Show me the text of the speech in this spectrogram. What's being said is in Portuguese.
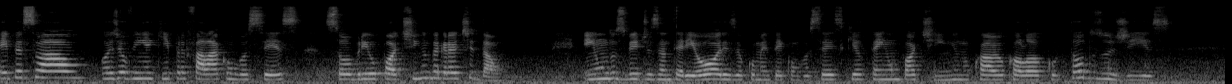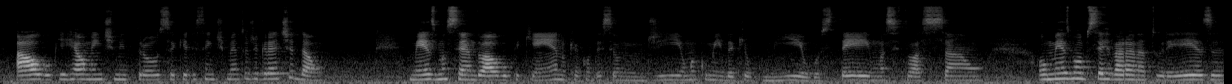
Ei pessoal, hoje eu vim aqui para falar com vocês sobre o potinho da gratidão. Em um dos vídeos anteriores eu comentei com vocês que eu tenho um potinho no qual eu coloco todos os dias algo que realmente me trouxe aquele sentimento de gratidão. Mesmo sendo algo pequeno que aconteceu no meu dia, uma comida que eu comi, eu gostei, uma situação, ou mesmo observar a natureza,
